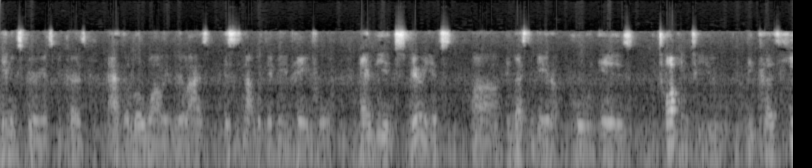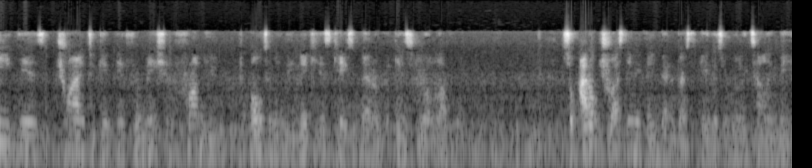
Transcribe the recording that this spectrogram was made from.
Inexperienced because after a little while they realize this is not what they're being paid for. And the experienced uh, investigator who is talking to you because he is trying to get information from you to ultimately make his case better against your loved one. So I don't trust anything that investigators are really telling me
